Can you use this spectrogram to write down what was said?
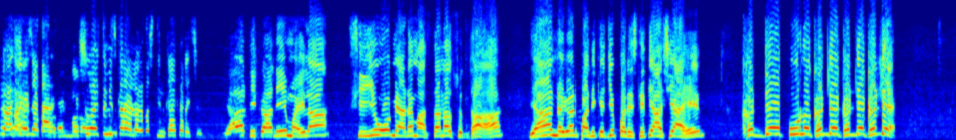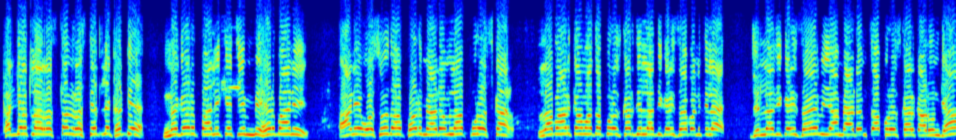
काय करायचं आता? सोय तुम्हीच करावं लागत असतील. काय करायचं? या ठिकाणी महिला सीईओ मॅडम असताना सुद्धा या नगरपालिकेची परिस्थिती अशी आहे. खड्डे पूर्ण खड्डे खड्डे खड्डे. खड्ड्यातला रस्ता रस्त्यातले खड्डे नगरपालिकेची मेहरबानी आणि वसुधा फड मॅडमला पुरस्कार. लबाड कामाचा पुरस्कार जिल्हाधिकारी साहेबांनी दिलाय. जिल्हाधिकारी साहेब या मॅडमचा पुरस्कार काढून घ्या.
